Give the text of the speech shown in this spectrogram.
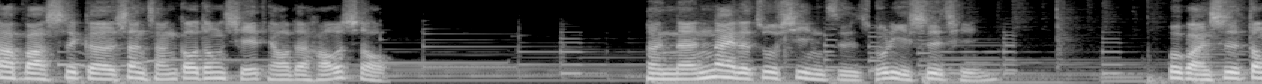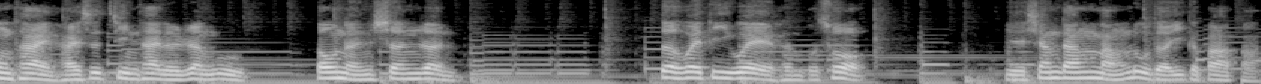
爸爸是个擅长沟通协调的好手，很能耐得住性子处理事情，不管是动态还是静态的任务都能胜任，社会地位很不错，也相当忙碌的一个爸爸。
